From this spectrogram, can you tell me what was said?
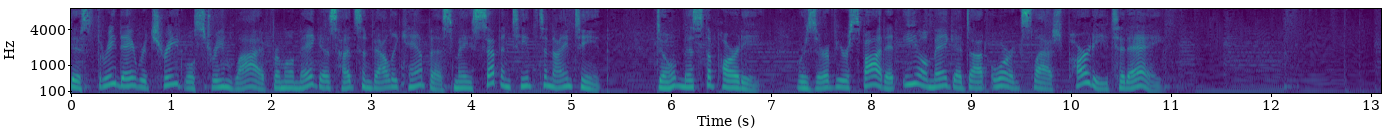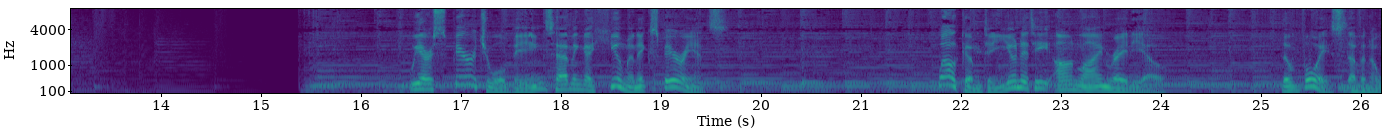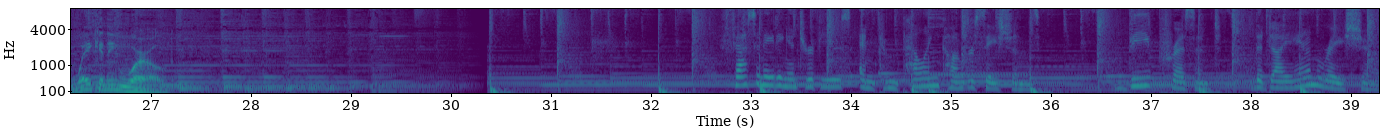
This three day retreat will stream live from Omega's Hudson Valley campus May 17th to 19th. Don't miss the party. Reserve your spot at eomega.org slash party today. We are spiritual beings having a human experience. Welcome to Unity Online Radio, the voice of an awakening world. Fascinating interviews, and compelling conversations. Be present. The Diane Ray Show.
